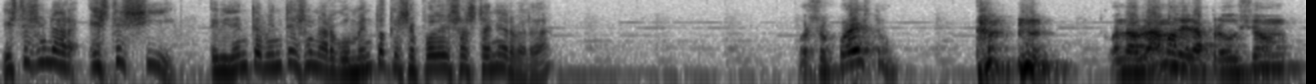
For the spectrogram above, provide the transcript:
Este, es una, este sí, evidentemente es un argumento que se puede sostener, ¿verdad? Por supuesto. Cuando hablamos de la producción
